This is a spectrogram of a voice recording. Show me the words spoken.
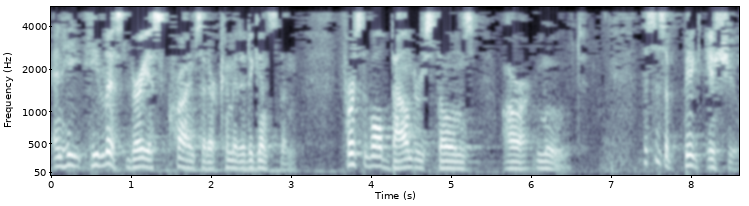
And he, he lists various crimes that are committed against them. First of all, boundary stones are moved. This is a big issue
